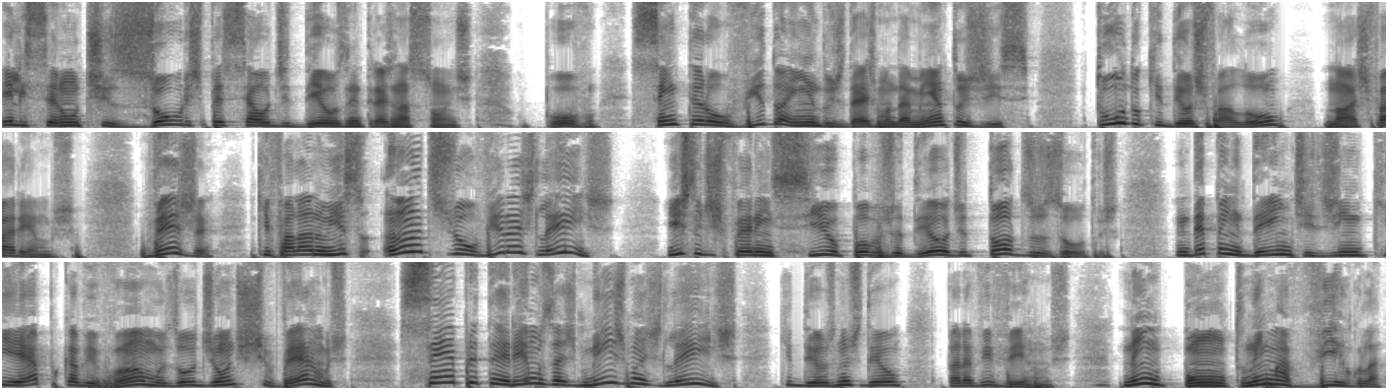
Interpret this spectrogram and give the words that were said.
eles serão um tesouro especial de Deus entre as nações. O povo, sem ter ouvido ainda os dez mandamentos, disse: Tudo o que Deus falou, nós faremos. Veja que falaram isso antes de ouvir as leis. Isto diferencia o povo judeu de todos os outros. Independente de em que época vivamos ou de onde estivermos, sempre teremos as mesmas leis que Deus nos deu para vivermos. Nem um ponto, nem uma vírgula,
